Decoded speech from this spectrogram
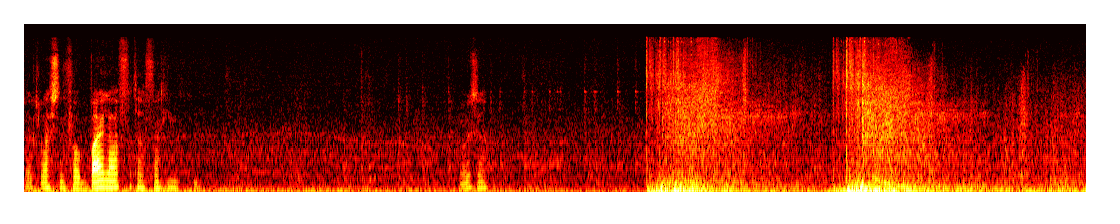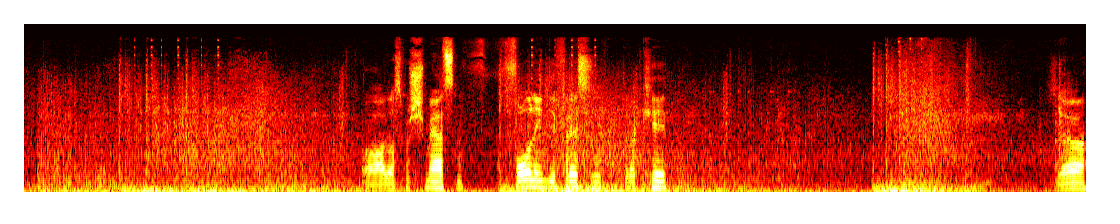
So, ich lasse ihn vorbeilaufen da von hinten. Wo ist er? Oh, das muss schmerzen. Voll in die Fresse, so Raketen. So.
